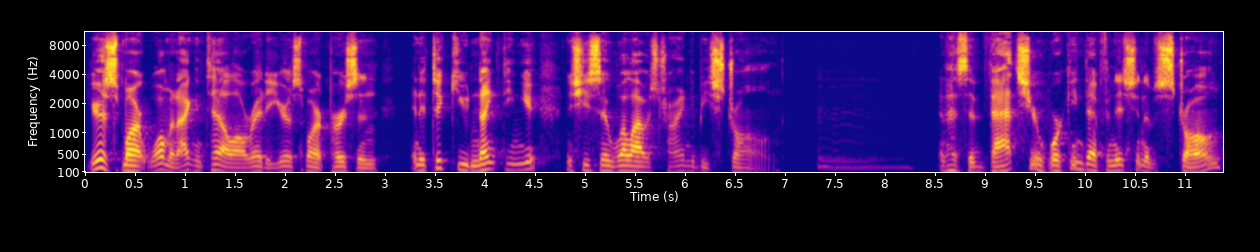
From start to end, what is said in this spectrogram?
You're a smart woman. I can tell already. You're a smart person. And it took you 19 years. And she said, Well, I was trying to be strong. Hmm. And I said, That's your working definition of strong?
